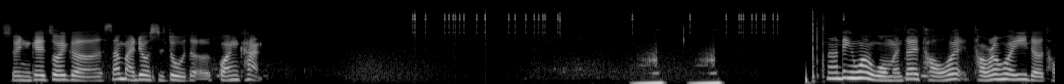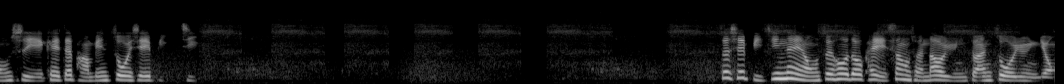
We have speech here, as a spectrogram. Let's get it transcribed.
所以你可以做一个360度的观看。那另外，我们在讨会讨论会议的同时，也可以在旁边做一些笔记。这些笔记内容最后都可以上传到云端做运用。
